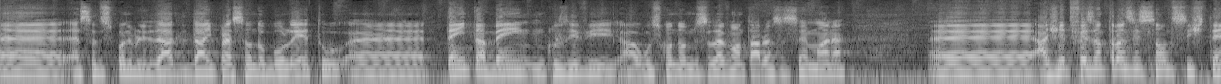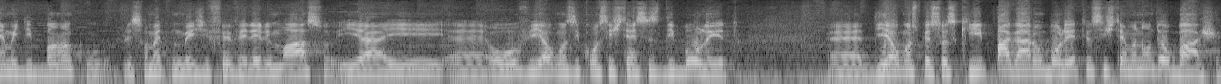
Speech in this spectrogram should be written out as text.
É, essa disponibilidade da impressão do boleto é, tem também, inclusive, alguns condomínios levantaram essa semana. É, a gente fez uma transição de sistema e de banco, principalmente no mês de fevereiro e março, e aí é, houve algumas inconsistências de boleto. É, de algumas pessoas que pagaram o boleto e o sistema não deu baixa.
